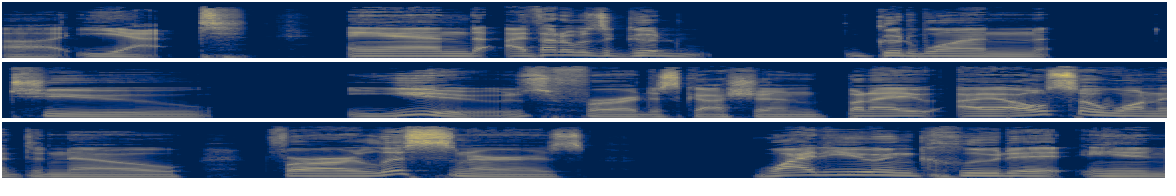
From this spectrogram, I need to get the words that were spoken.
uh yet and I thought it was a good good one to use for our discussion, but I, I also wanted to know for our listeners, why do you include it in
